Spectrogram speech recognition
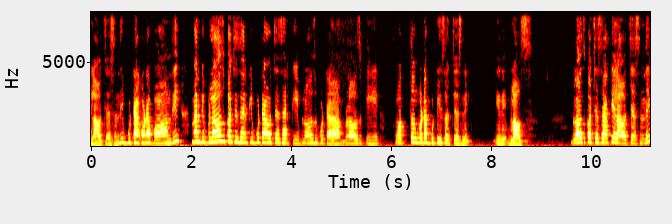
ఇలా వచ్చేసింది. బుటా కూడా బాగుంది. మనకి బ్లౌజ్కి వచ్చేసరికి బుటా వచ్చేసరికి బ్లౌజ్ బుటా బ్లౌజ్కి మొత్తం కూడా బుటీస్ వచ్చేసినాయి. ఇది బ్లౌజ్. బ్లౌజ్కి వచ్చేసరికి ఇలా వచ్చేసింది.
